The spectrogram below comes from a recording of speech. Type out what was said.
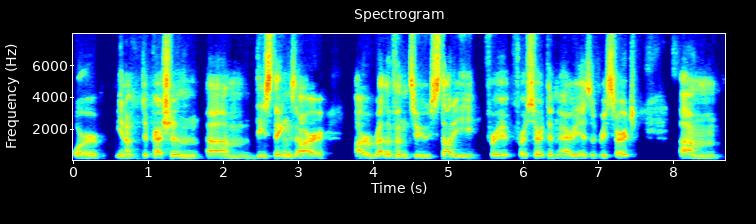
or you know depression. Um, these things are are relevant to study for for certain areas of research. Um,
